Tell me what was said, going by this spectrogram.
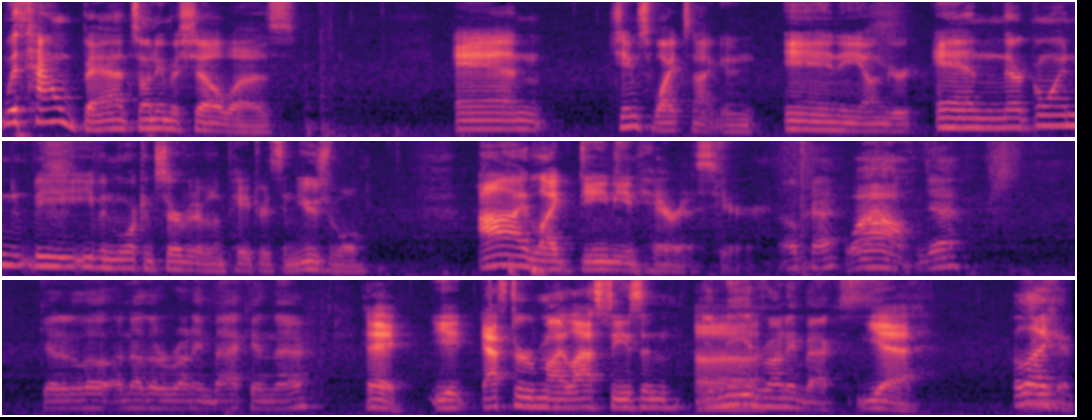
with how bad Sony Michel was, and James White's not getting any younger, and they're going to be even more conservative than Patriots than usual. I like Damien Harris here. Okay. Wow. Yeah. Get a little another running back in there. Hey, you, after my last season, You uh, need running backs. Yeah, I like it.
